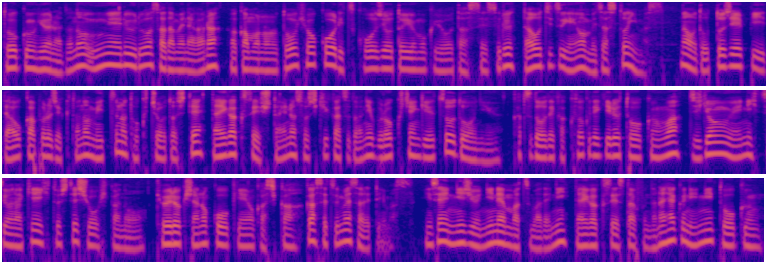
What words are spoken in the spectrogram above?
トークン付与などの運営ルールを定めながら、若者の投票効率向上という目標を達成する DAO 実現を目指すといいます。なお .jp DAO 化プロジェクトの3つの特徴として、大学生主体の組織活動にブロックチェーン技術を導入、活動で獲得できるトークンは事業運営に必要な経費として消費可能、協力者の貢献を可視化が説明されています。2022年末までに大学生スタッフ700人にトークン、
